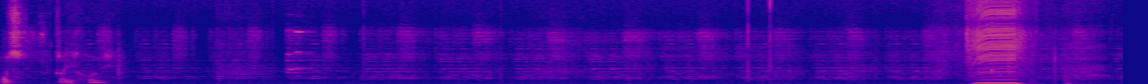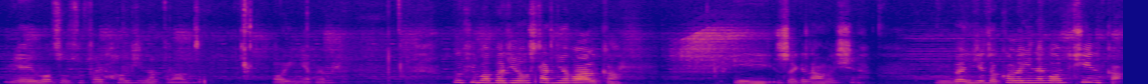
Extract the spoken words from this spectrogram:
O co tutaj chodzi? Nie wiem o co tutaj chodzi naprawdę. Oj, nie wiem. To chyba będzie ostatnia walka. I żegnamy się. Będzie do kolejnego odcinka.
